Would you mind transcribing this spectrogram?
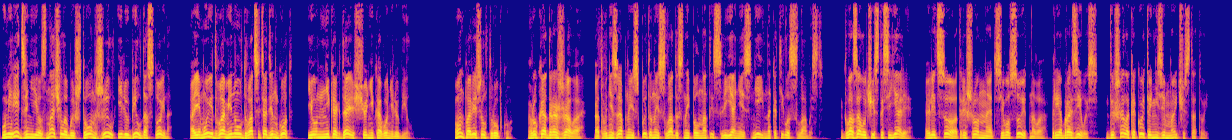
умереть за нее значило бы, что он жил и любил достойно. А ему едва минул 21 год, и он никогда еще никого не любил. Он повесил трубку. Рука дрожала, от внезапно испытанной сладостной полноты слияния с ней накатила слабость. Глаза лучисто сияли, лицо, отрешенное от всего суетного, преобразилось, дышало какой-то неземной чистотой.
